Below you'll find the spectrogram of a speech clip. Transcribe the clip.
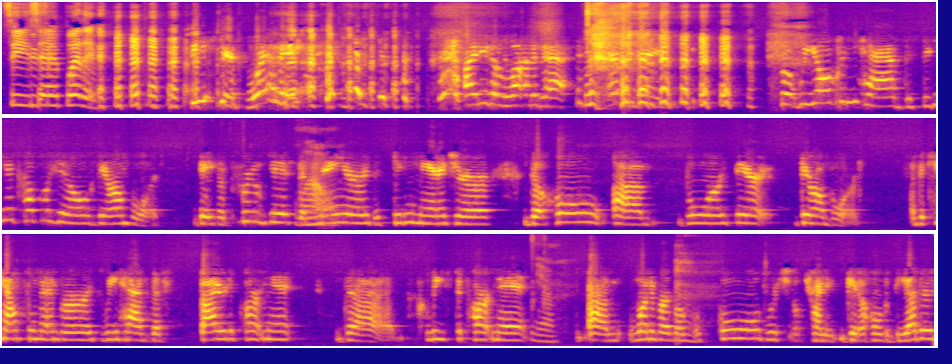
Sí se puede. Sí se puede. I need a lot of that every day. But we already have the city of Cockrell Hill, they're on board. They've approved it, the Wow. mayor, the city manager, the whole um, board, they're, they're on board. The council members, we have the fire department, the police department, Yeah. um, one of our local schools. We're still trying to get a hold of the other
